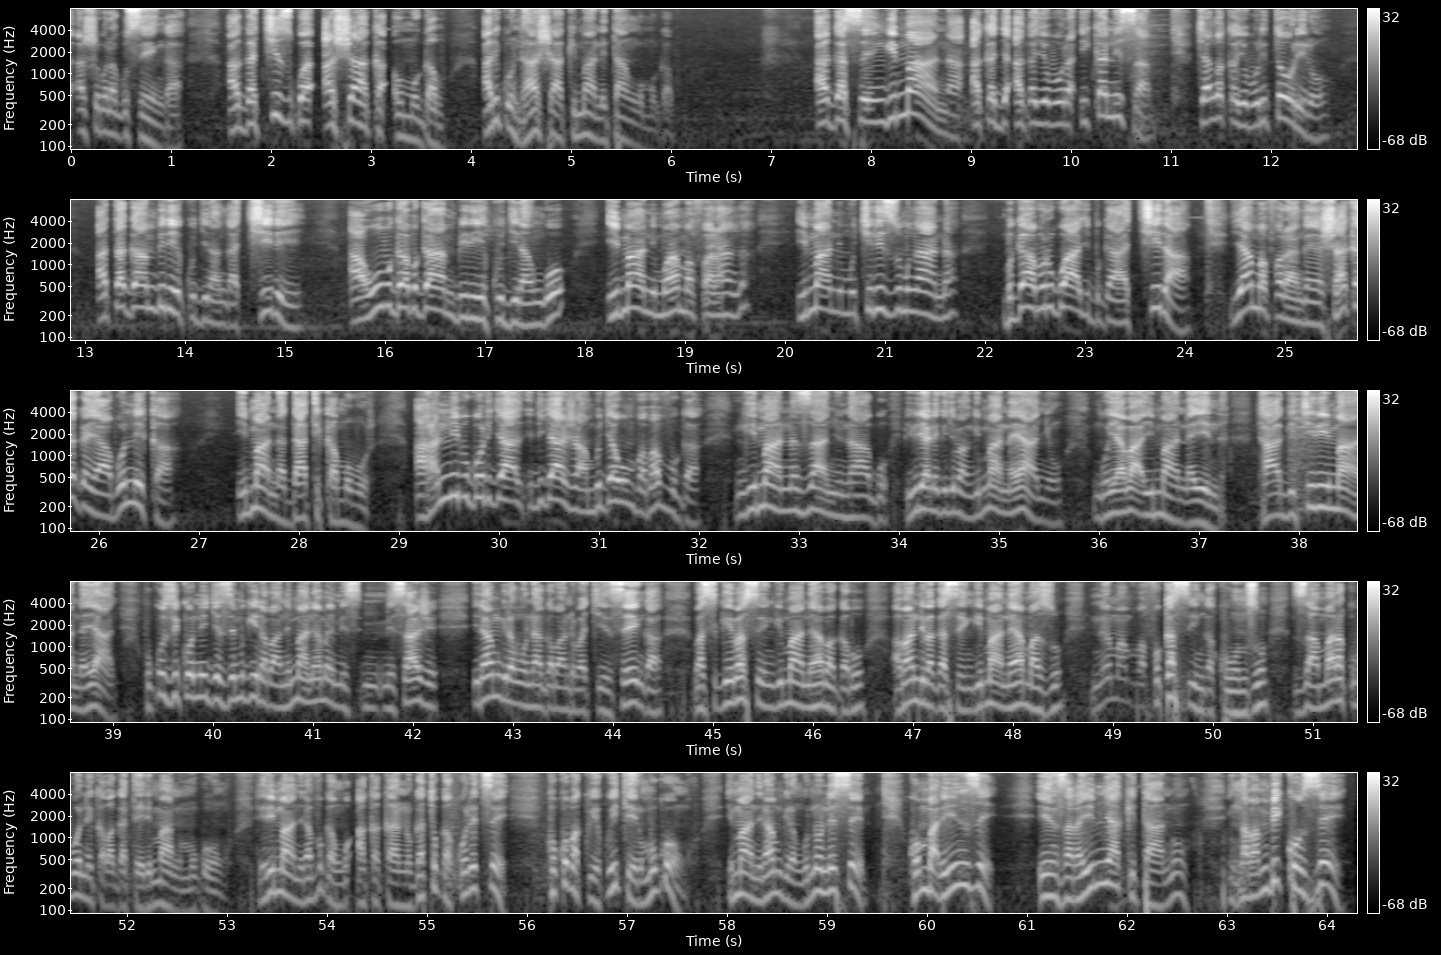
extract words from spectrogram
ashobora gusenga agakizwa ashaka umugabo ariko ntashake imana itanga umugabo. Agasenga imana akajya akayobora ikanisa cyangwa akayobora itorero atagambiriye kugira ngo akire ahubwo abwambiriye kugira ngo imana imuhe amafaranga imana imukirize umwana bwa burwayi bwakira ya mafaranga yashakaga yaboneka imana data ikamubura. Aha ni bwo rya jambo ujya wumva bavuga ngo imana zanyu ntago bibiriya ijya ivuga ngo imana yanyu ngo yabaye imana yenda. Ntago ikiri imana yanyu. Kuko uzi ko nigeze mbwira abantu imana yabaye mesaje irambwira ngo ntago abantu bakisenga basigaye basenga imana y'abagabo abandi bagasenga imana y'amazu niyo mpamvu bafokasinga ku nzu zamara kuboneka bagatera imana umugongo. Rero imana iravuga ngo aka kantu gato gakoretse kuko bakwiye kuyitera umugongo. Imana irambwira ngo none se ko mbarinze inzara y'imyaka itanu nkaba mbikoze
